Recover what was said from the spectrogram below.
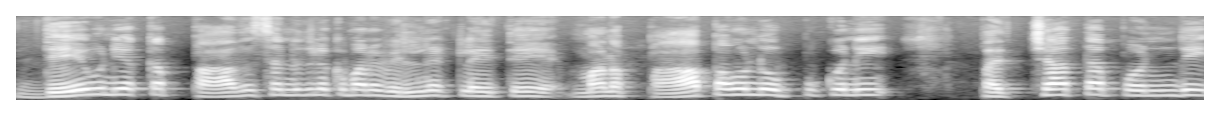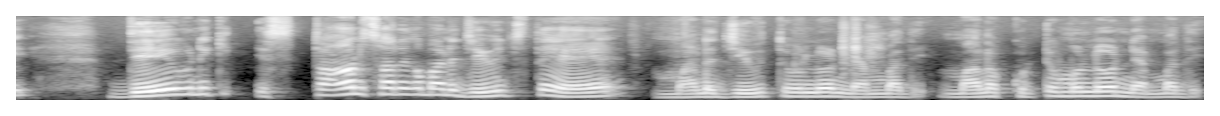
దేవుని యొక్క పాద సన్నిధులకు మనం వెళ్ళినట్లయితే మన పాపములు ఒప్పుకొని పశ్చాత్త పొంది దేవునికి ఇష్టానుసారంగా మనం జీవించితే మన జీవితంలో నెమ్మది మన కుటుంబంలో నెమ్మది.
